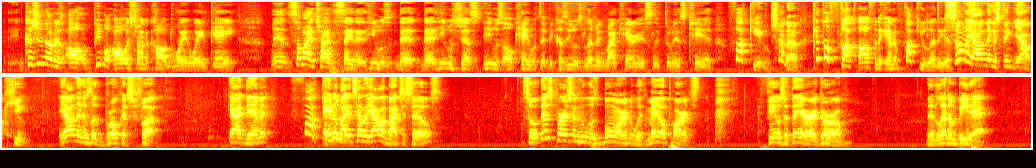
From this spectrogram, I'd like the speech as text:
because you know, there's all people always trying to call Dwyane Wade gay. And somebody tried to say that he was that that he was just he was okay with it because he was living vicariously through his kid. Fuck you. Shut up. Get the fuck off of the internet. Fuck you, Lydia. Some of y'all niggas think y'all cute. Y'all niggas look broke as fuck. God damn it. Fuck you. Ain't nobody telling y'all about yourselves. So if this person who was born with male parts feels that they are a girl, then let them be that.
